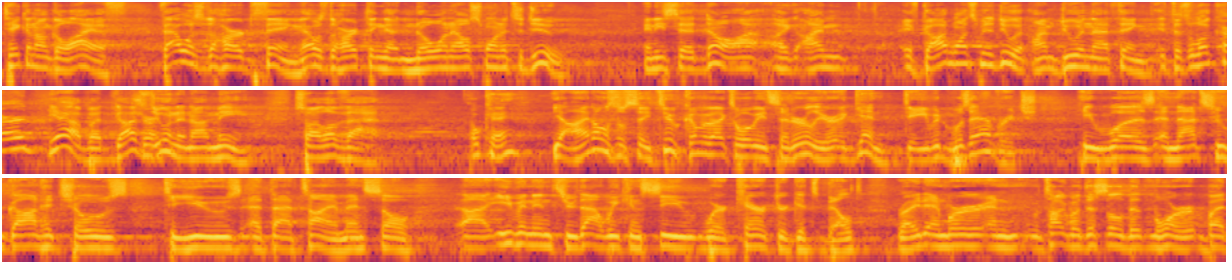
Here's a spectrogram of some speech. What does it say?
taking on Goliath, that was the hard thing. That was the hard thing that no one else wanted to do. And he said, "No, I, I, I'm. If God wants me to do it, I'm doing that thing. It, does it look hard? Yeah, but God's Sure. doing it, not me. So I love that. Okay. Yeah, I'd also say too, coming back to what we had said earlier, again, David was average. He was, and that's who God had chose to use at that time. And so, uh, even in through that, we can see where character gets built, right? And we're and we'll talk about this a little bit more. But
